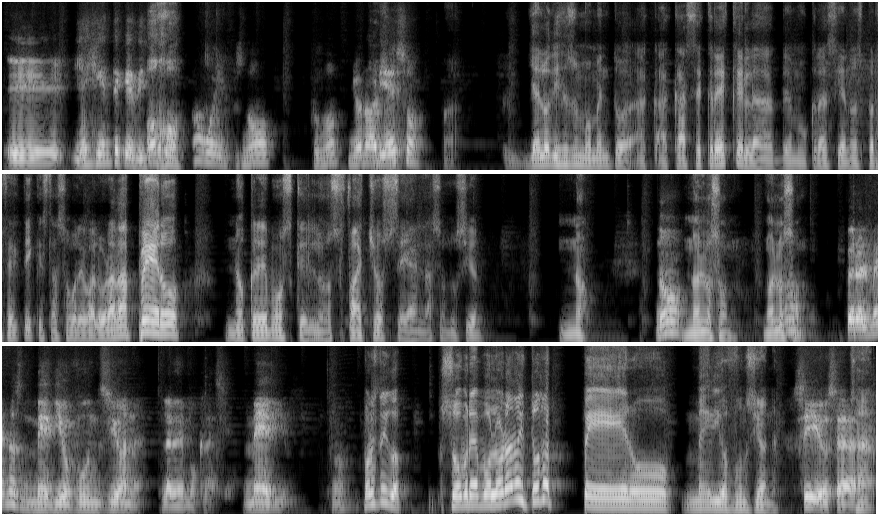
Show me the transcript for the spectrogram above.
Eh, y hay gente que dice, ojo, no, güey, pues no, pues no, yo no haría eso. Ya lo dije hace un momento, acá se cree que la democracia no es perfecta y que está sobrevalorada, pero no creemos que los fachos sean la solución. No. No. No lo son, no lo son pero al menos medio funciona la democracia, medio, ¿no? Por eso digo, sobrevalorada y todo, pero medio funciona. Sí, o sea,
